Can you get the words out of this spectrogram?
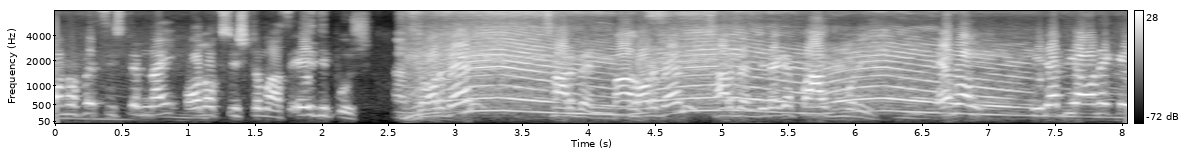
অন অফ এর সিস্টেম নাই? অন অফ সিস্টেম আছে। এই যে পুশ আচ্ছা। ধরবেন ছাড়বেন ধরবেন ছাড়বেন যেটাকে পালস বলি। এবং এটা দিয়ে অনেকে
